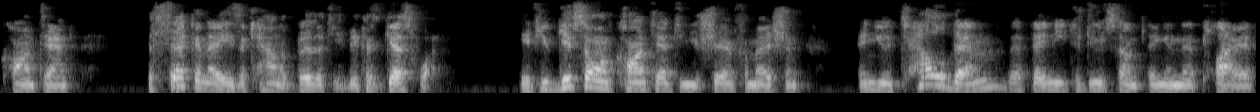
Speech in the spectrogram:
content. The second A is accountability, because guess what? If you give someone content and you share information and you tell them that they need to do something and they apply it,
